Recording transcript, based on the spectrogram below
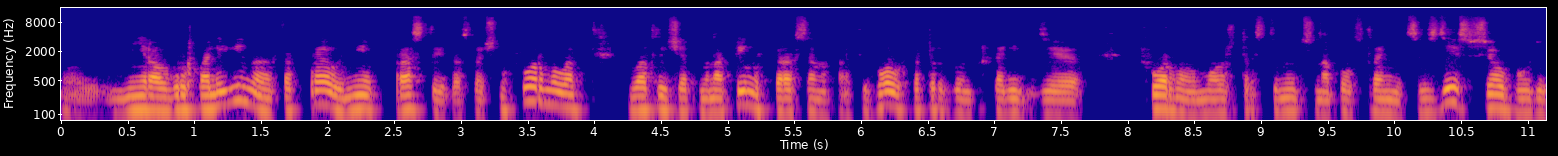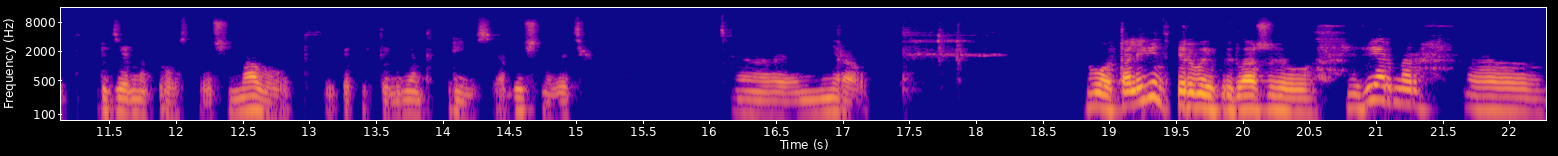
минерал группы оливина, как правило, имеет простые достаточно формулы, в отличие от моноклинных пироксанов амфиболов, которые будем проходить, где формула может растянуться на полстраницы. Здесь все будет предельно просто. Очень мало вот каких-то элементов примеси обычно в этих э, минералах. Вот, оливин впервые предложил Вернер э,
